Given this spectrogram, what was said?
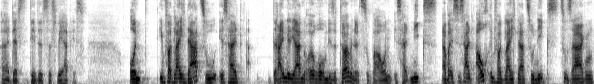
äh, das, das das wert ist. Und im Vergleich dazu ist halt drei Milliarden Euro, um diese Terminals zu bauen, ist halt nix. Aber es ist halt auch im Vergleich dazu nix zu sagen,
